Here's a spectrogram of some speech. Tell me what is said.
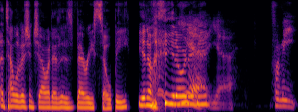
a television show and it is very soapy you know you know what yeah, i mean Yeah, yeah. For me,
